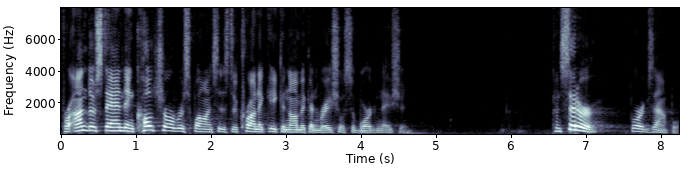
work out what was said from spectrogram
for understanding cultural responses to chronic economic and racial subordination. Consider, for example,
